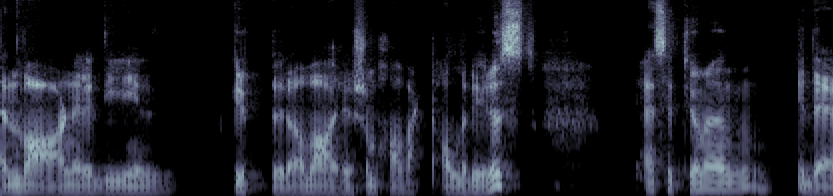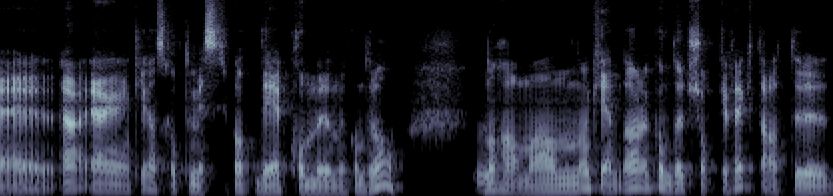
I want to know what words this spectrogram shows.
den varen eller de grupper av varer som har vært aller dyrest. Jeg sitter jo med en idé ja, Jeg er egentlig ganske optimistisk på at det kommer under kontroll. Nå har man, ok, Da har det kommet et sjokkeffekt. Da, at det,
